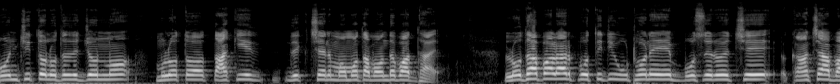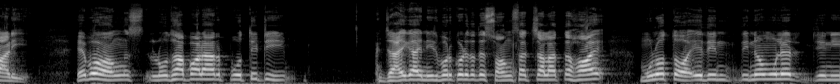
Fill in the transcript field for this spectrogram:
বঞ্চিত লোকেদের জন্য মূলত তাকিয়ে দেখছেন মমতা বন্দ্যোপাধ্যায়। লোধাপাড়ার প্রতিটি উঠোনে বসে রয়েছে কাঁচা বাড়ি এবং লোধাপাড়ার প্রতিটি জায়গায় নির্ভর করে তাদের সংসার চালাতে হয়। মূলত এদিন তৃণমূলের যিনি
